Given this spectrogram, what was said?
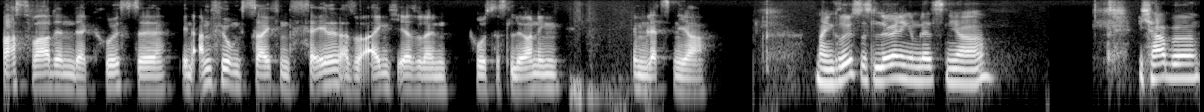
was war denn der größte, in Anführungszeichen, Fail, also eigentlich eher so dein größtes Learning im letzten Jahr? Mein größtes Learning im letzten Jahr. Ich habe,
